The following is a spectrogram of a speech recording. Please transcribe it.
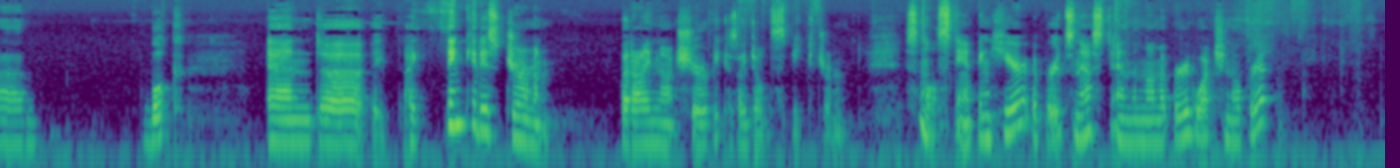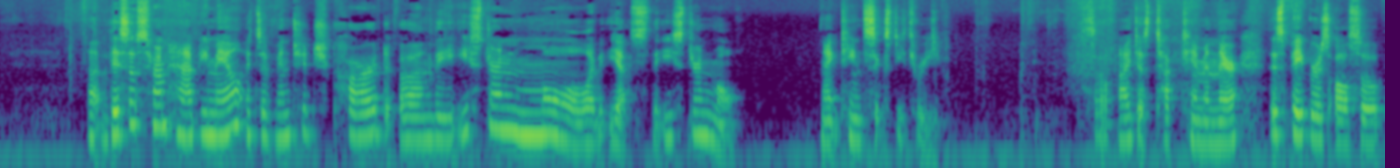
um, book, and uh, I, think it is German, but I'm not sure because I don't speak German. Some little stamping here, a bird's nest, and the mama bird watching over it. Uh, this is from Happy Mail. It's a vintage card on the Eastern Mole. Yes, the Eastern Mole, 1963. So I just tucked him in there. This paper is also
